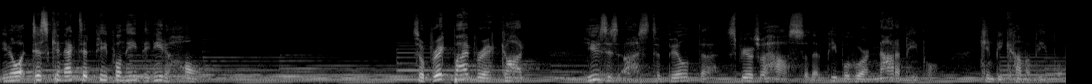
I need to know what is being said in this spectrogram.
You know what disconnected people need? They need a home. So, brick by brick, God uses us to build the spiritual house so that people who are not a people can become a people.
